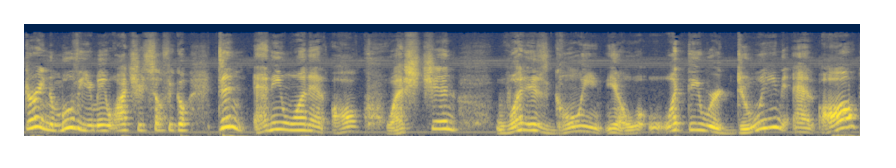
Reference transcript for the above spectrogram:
during the movie, you may watch yourself and go, didn't anyone at all question what is going, you know, what they were doing at all.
